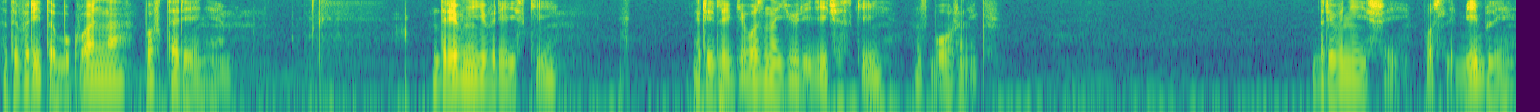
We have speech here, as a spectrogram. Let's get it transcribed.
От иврита буквально повторение. Древнееврейский религиозно-юридический сборник. Древнейший после Библии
